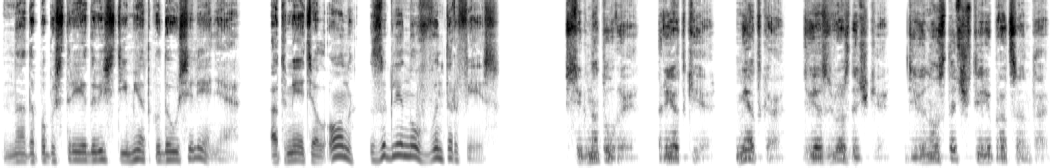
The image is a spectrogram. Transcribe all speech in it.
Надо побыстрее довести метку до усиления, — отметил он, заглянув в интерфейс. Сигнатуры. Редкие. Метка. Две звездочки. 94%.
